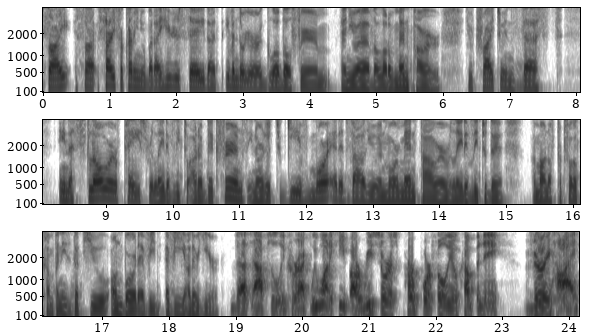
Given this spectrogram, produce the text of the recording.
So I so, sorry for cutting you, but I hear you say that even though you're a global firm and you have a lot of manpower, you try to invest in a slower pace relatively to other big firms in order to give more added value and more manpower relatively to the amount of portfolio companies that you onboard every every other year. That's absolutely correct. We want to keep our resource per portfolio company very high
